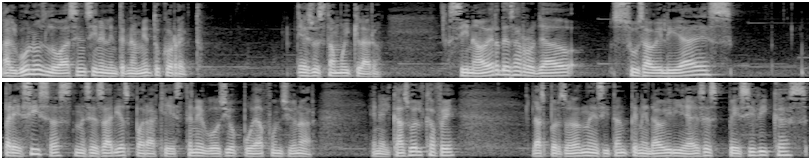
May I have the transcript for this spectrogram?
Algunos lo hacen sin el entrenamiento correcto. Eso está muy claro. Sin haber desarrollado sus habilidades precisas necesarias para que este negocio pueda funcionar. En el caso del café, las personas necesitan tener habilidades específicas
